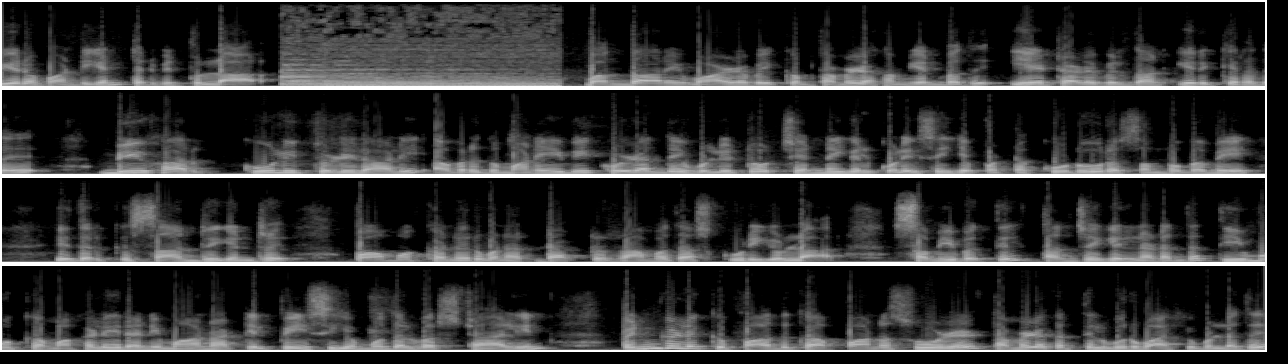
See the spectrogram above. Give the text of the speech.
வீரபாண்டியன் தெரிவித்துள்ளார். வந்தாரை வாழ வைக்கும் தமிழகம் என்பது ஏற்றளவில் தான் இருக்கிறது. பீகார் கூலி தொழிலாளி அவரது மனைவி குழந்தை உள்ளிட்டோர் சென்னையில் கொலை செய்யப்பட்ட கொடூர சம்பவமே இதற்கு சான்று என்று பாமக நிறுவனர் டாக்டர் ராமதாஸ் கூறியுள்ளார். சமீபத்தில் தஞ்சையில் நடந்த திமுக மகளிர் அணி மாநாட்டில் பேசிய முதல்வர் ஸ்டாலின் பெண்களுக்கு பாதுகாப்பான சூழல் தமிழகத்தில் உருவாகியுள்ளது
